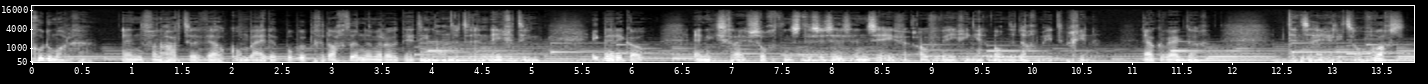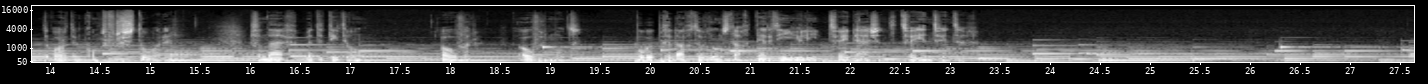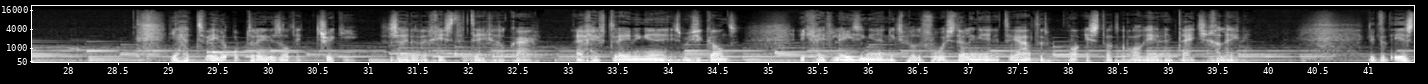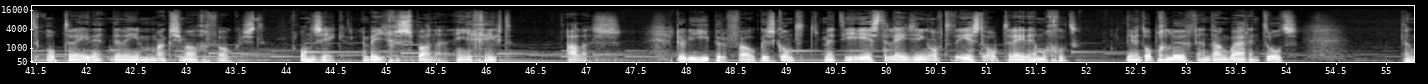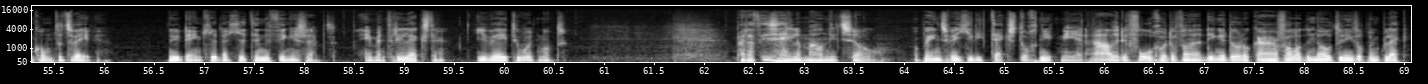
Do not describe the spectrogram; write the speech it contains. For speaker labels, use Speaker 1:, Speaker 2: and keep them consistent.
Speaker 1: Goedemorgen en van harte welkom bij de Pop-up Gedachten nummer 1319. Ik ben Rico en ik schrijf ochtends tussen 6 en 7 overwegingen om de dag mee te beginnen. Elke werkdag, tenzij er iets onverwachts de orde komt verstoren. Vandaag met de titel Over Overmoed. Pop-up Gedachten woensdag 13 juli 2022. Ja, het tweede optreden is altijd tricky, zeiden we gisteren tegen elkaar. Hij geeft trainingen, is muzikant. Ik geef lezingen en ik speel de voorstellingen in het theater, al is dat alweer een tijdje geleden. Kijk, dat eerste optreden, dan ben je maximaal gefocust. Onzeker, een beetje gespannen en je geeft alles. Door die hyperfocus komt het met die eerste lezing of het eerste optreden helemaal goed. Je bent opgelucht en dankbaar en trots. Dan komt de tweede. Nu denk je dat je het in de vingers hebt. Je bent relaxter. Je weet hoe het moet. Maar dat is helemaal niet zo. Opeens weet je die tekst toch niet meer. Haal je de volgorde van de dingen door elkaar, vallen de noten niet op hun plek.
